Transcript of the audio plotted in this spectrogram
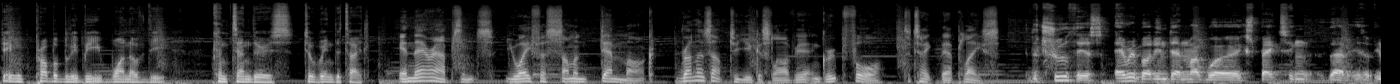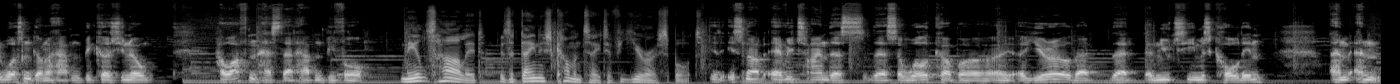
they would probably be one of the contenders to win the title. In their absence, UEFA summoned Denmark, runners up to Yugoslavia in Group 4, to take their place. The truth is, everybody in Denmark were expecting that it, it wasn't going to happen because, you know, how often has that happened before? Niels Harlid is a Danish commentator for Eurosport. It's not every time there's there's a World Cup or a, a Euro that, that a new team is called in. And, and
